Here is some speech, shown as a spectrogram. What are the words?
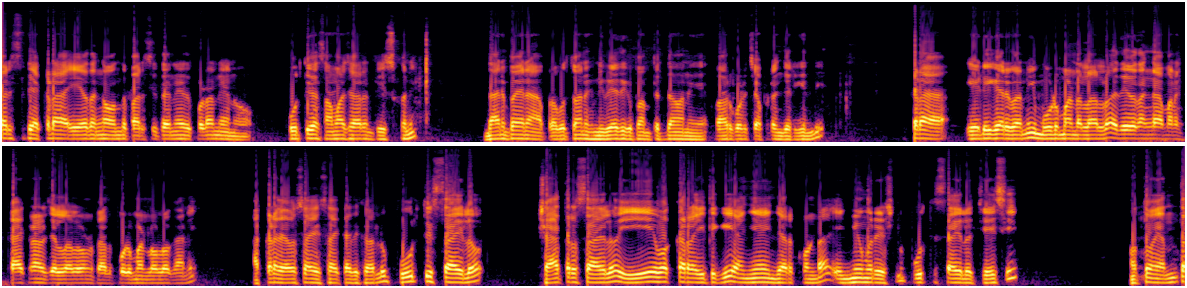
పరిస్థితి ఎక్కడ ఏ విధంగా ఉంది పరిస్థితి అనేది కూడా నేను పూర్తిగా సమాచారం తీసుకొని దానిపైన ప్రభుత్వానికి నివేదిక పంపిద్దామని వారు కూడా చెప్పడం జరిగింది. ఇక్కడ ఏడీ గారు కానీ మూడు మండలాల్లో అదేవిధంగా మనకి కాకినాడ జిల్లాలో ఉన్న పెదపూడి మండలంలో కానీ అక్కడ వ్యవసాయ శాఖ అధికారులు పూర్తి స్థాయిలో క్షేత్రస్థాయిలో ఏ ఒక్క రైతుకి అన్యాయం జరగకుండా ఎన్యూమరేషన్ పూర్తి స్థాయిలో చేసి మొత్తం ఎంత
